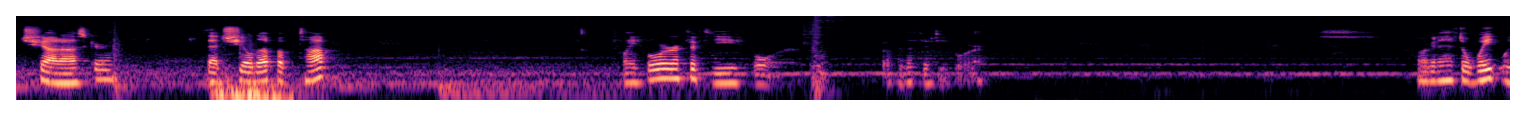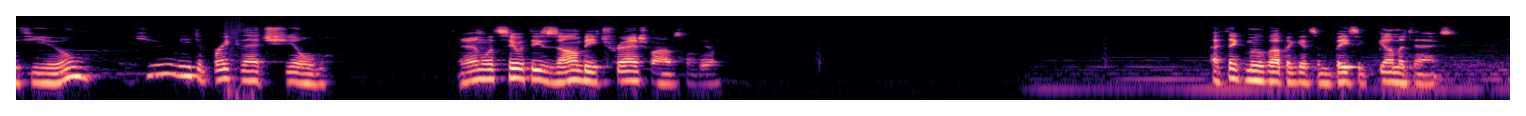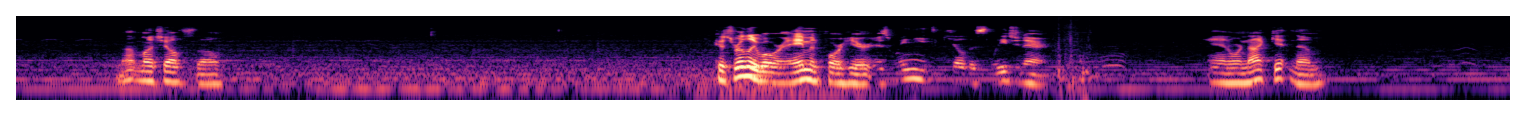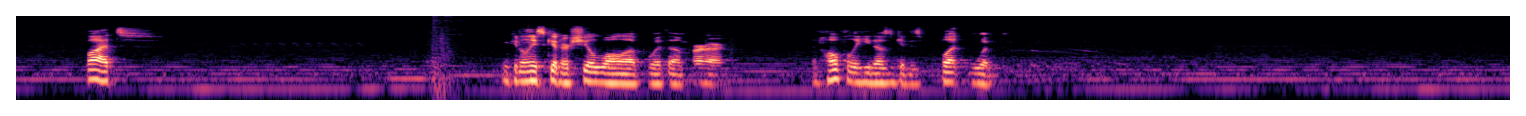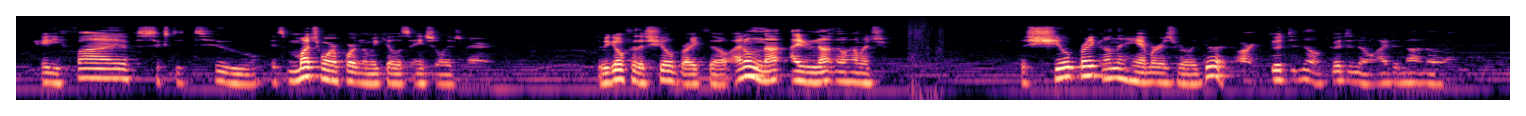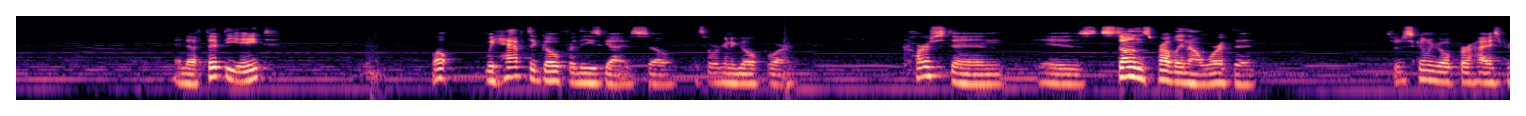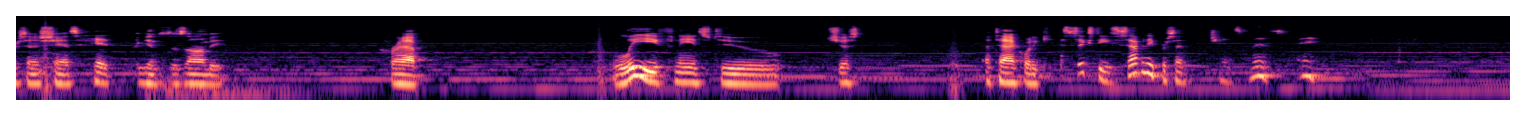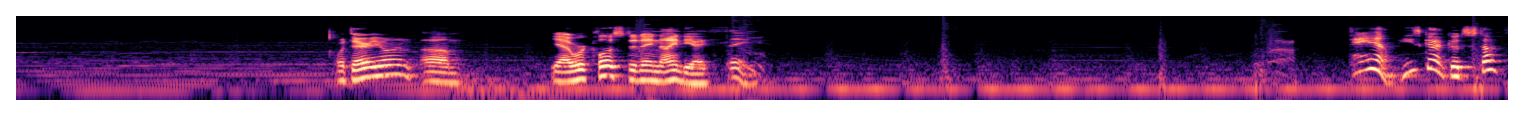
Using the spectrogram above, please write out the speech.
Shot, Oscar. Keep that shield up up top. 24, 54. Go for the 54. We're gonna have to wait with you. You need to break that shield. And let's see what these zombie trash mobs can do. I think move up and get some basic gum attacks. Not much else though. Because really what we're aiming for here is we need to kill this Legionnaire. And we're not getting him. But we can at least get our shield wall up with um, Bernard. And hopefully he doesn't get his butt whipped. Eighty-five, sixty-two. It's much more important that we kill this ancient legionnaire. Do we go for the shield break though? I don't not I do not know how much the shield break on the hammer is really good. Alright, good to know. Good to know. I did not know that. And uh, 58. Well, we have to go for these guys, so that's what we're to go for. Karsten is... Stun's probably not worth it. So we're just to go for highest percentage chance hit against a zombie. Crap. Leaf needs to just attack what he can. 60, 70% chance miss. Dang. What day are you on? Um, yeah, we're close to day 90, I think. Damn, he's got good stuff.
